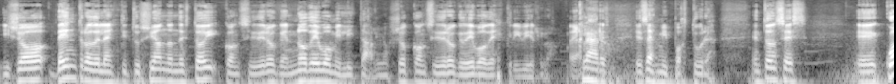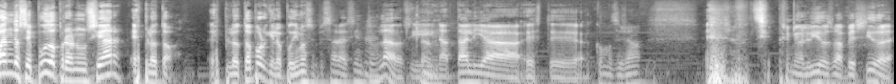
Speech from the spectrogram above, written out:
Y yo, dentro de la institución donde estoy, considero que no debo militarlo. Yo considero que debo describirlo. Claro. Esa es mi postura. Entonces, eh, cuando se pudo pronunciar, explotó. Explotó porque lo pudimos empezar a decir en todos lados. Y Claro. Natalia, este, ¿cómo se llama? Siempre me olvido su apellido. La,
